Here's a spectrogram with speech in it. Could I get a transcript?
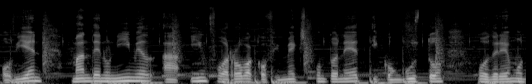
O bien manden un email a info.cofimex.net y con gusto podremos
